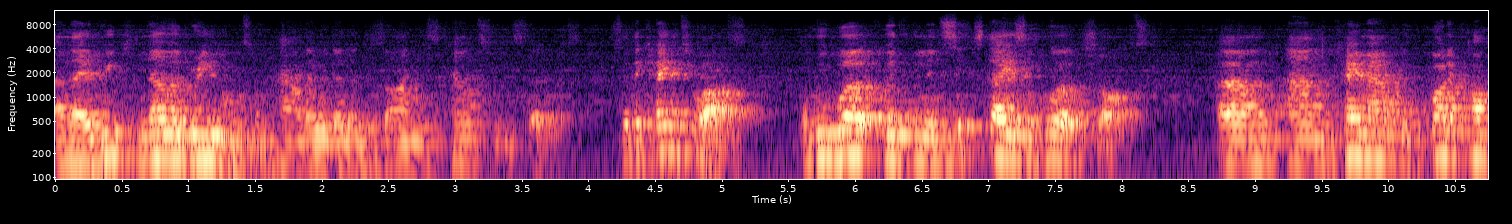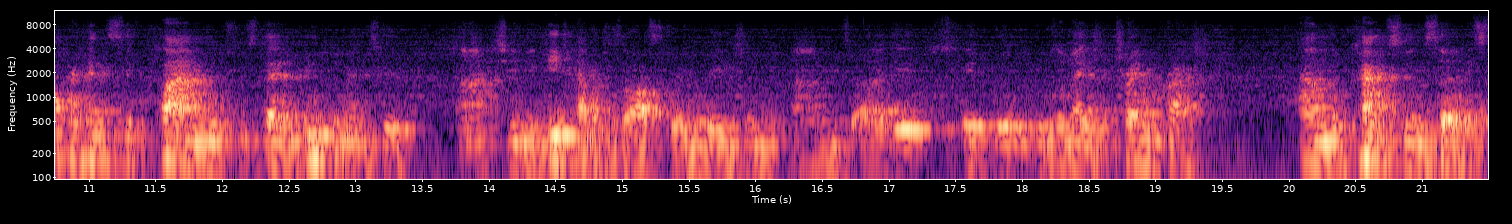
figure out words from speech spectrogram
and they reached no agreement on how they were going to design this counselling service. So they came to us and we worked with them in six days of workshops um, and came out with quite a comprehensive plan which was then implemented and actually we did have a disaster in the region and uh, it, it, it, was a major train crash and the counselling service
